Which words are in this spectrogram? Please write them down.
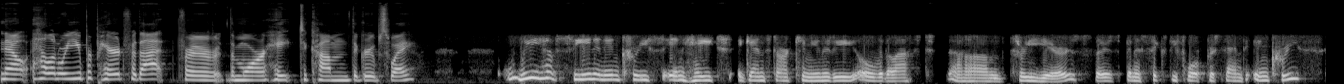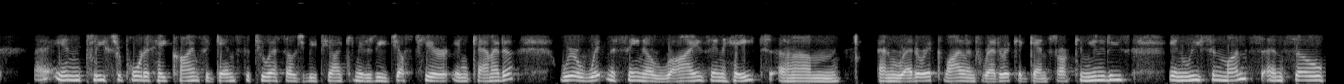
Now, Helen, were you prepared for that, for the more hate to come the group's way? We have seen an increase in hate against our community over the last um, three years. There's been a 64% increase uh, in police reported hate crimes against the 2S LGBTI community just here in Canada. We're witnessing a rise in hate. Um, and rhetoric, violent rhetoric against our communities in recent months. And so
